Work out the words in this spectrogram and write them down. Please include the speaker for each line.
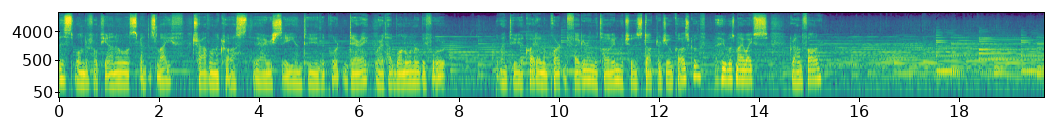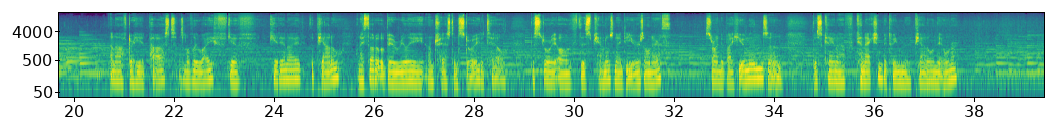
Speaker 1: This wonderful piano spent its life travelling across the Irish Sea into the port in Derry, where it had one owner before. It went to quite an important figure in the town, which was Dr. Joe Cosgrove, who was my wife's grandfather. And after he had passed, his lovely wife gave Katie and I the piano, and I thought it would be a really interesting story to tell the story of this piano's 90 years on Earth, surrounded by humans and this kind of connection between the piano and the owner.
